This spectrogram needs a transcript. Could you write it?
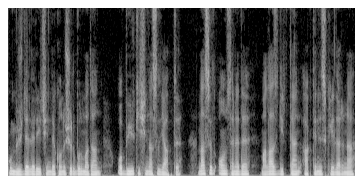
bu müjdeleri içinde konuşur bulmadan o büyük işi nasıl yaptı? Nasıl on senede Malazgirt'ten Akdeniz kıyılarına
